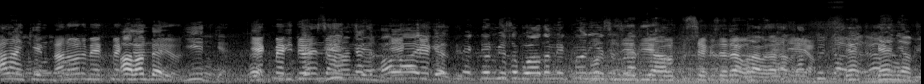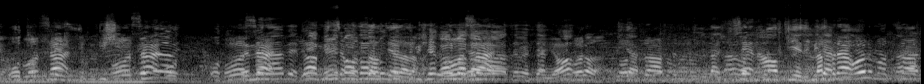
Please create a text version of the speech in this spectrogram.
alan kim? Lan oğlum ekmek Alan ben. diyor. Yiğit gel. Ekmek dön Ben sana diyor. geldim. Vallahi Ekmek geldi. Ekmek dönmüyorsa bu adam ekmeğini yesin bırak 37'ye ya. 38'e de Bırak bırak. 37'ye yap. Ben, ben yapıyorum. Olsan. İş- Olsan. Ömer abi. Ömer Olsan. abi. Ya bizim 36'ya bitti bir şey kalmadı Olsa- Allah'a seversen ya. 36. Sen 6 7 bir Lan dakika. bırak oğlum 36.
